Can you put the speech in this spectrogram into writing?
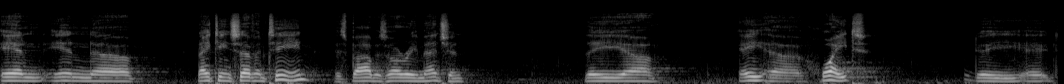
In, in 1917, uh, as Bob has already mentioned, the uh, a, uh, White the, uh,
